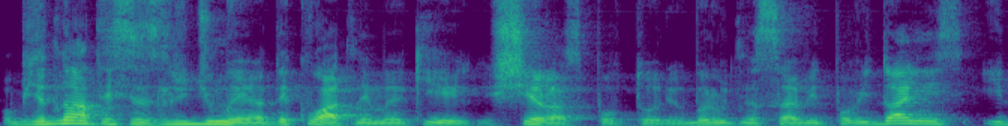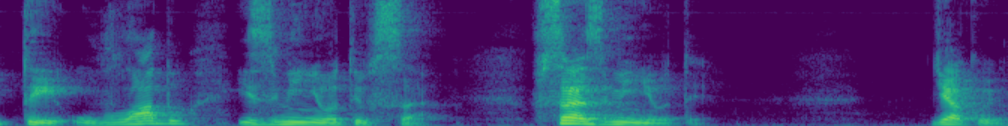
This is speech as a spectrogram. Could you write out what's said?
Об'єднатися з людьми адекватними, які, ще раз повторюю, беруть на себе відповідальність, іти у владу і змінювати все. Все змінювати. Дякую.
